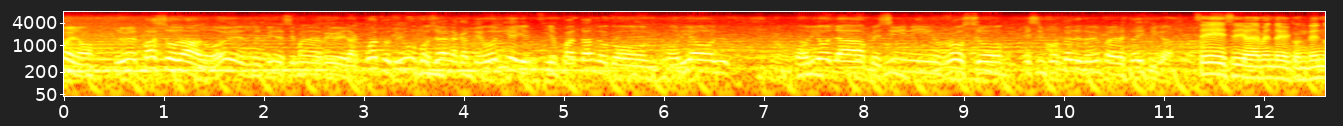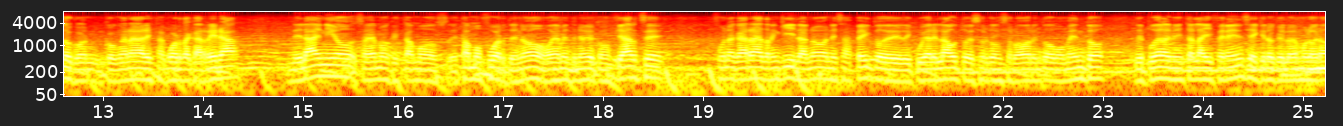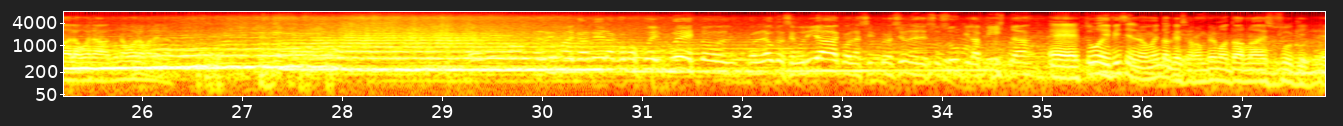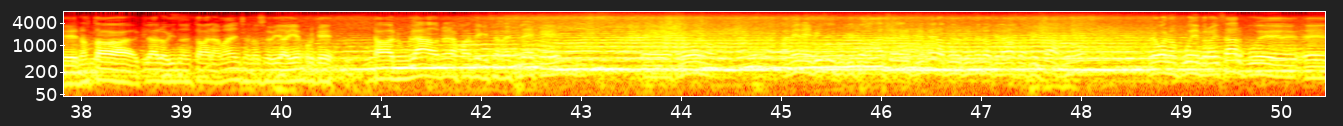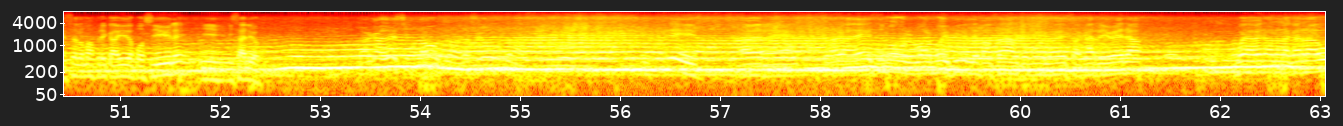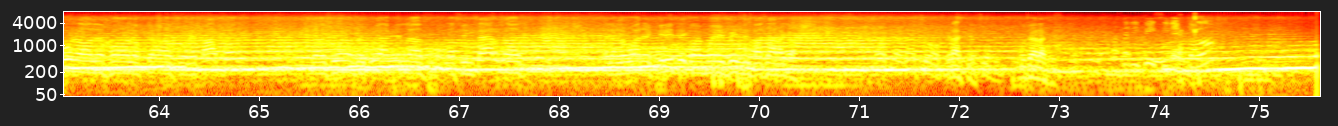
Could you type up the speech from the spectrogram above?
Bueno, primer paso dado ¿eh? el fin de semana de Rivera. Cuatro triunfos ya en la categoría y, y empatando con Oriol, Oriola, Pesini, Rosso. Es importante también para la estadística. Sí, sí, obviamente contento con, con ganar esta cuarta carrera del año. Sabemos que estamos, estamos fuertes, ¿no? Obviamente no hay que confiarse. Fue una carrera tranquila, ¿no? En ese aspecto de, de cuidar el auto, de ser conservador en todo momento, de poder administrar la diferencia y creo que lo hemos logrado de, la buena, de una buena manera. El carrera, cómo fue impuesto con el auto de seguridad, con las circulaciones de Suzuki, la pista. Eh, estuvo difícil en el momento que se rompió el motor ¿no? de Suzuki. Eh, no estaba claro viendo dónde estaba la mancha, no se veía bien porque estaba nublado, no era fácil que se refleje. Eh, pero bueno, también es difícil porque hacer el primero es el primero que la vas a ¿no? Pero bueno, pude improvisar, pude ser lo más precavido posible y, y salió. Acá décimo la otra, la segunda. Sí, a ver, eh, larga décimo, un lugar muy difícil de pasar como lo es acá Rivera. Voy a ver ahora la carrera 1 donde fueron los clavos sobre si uno se cuida bien los, los internos, en los lugares críticos es muy difícil pasar acá. Gracias, muchas gracias. Va a ser difícil esto, ¿no?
